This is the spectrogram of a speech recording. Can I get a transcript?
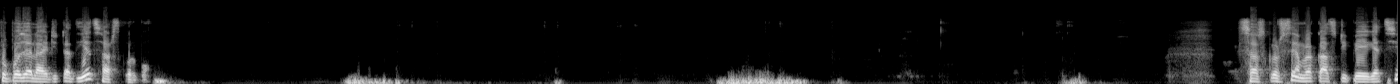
প্রপোজাল আইডিটা দিয়ে সার্চ করব। সার্চ করছি, আমরা কাজটি পেয়ে গেছি।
